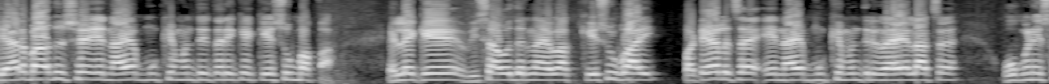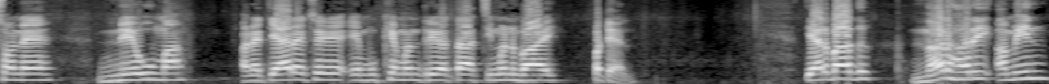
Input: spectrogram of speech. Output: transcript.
ત્યારબાદ છે એ નાયબ મુખ્યમંત્રી તરીકે કેશુબાપા એટલે કે વિસાવદરના એવા કેશુભાઈ પટેલ છે, એ નાયબ મુખ્યમંત્રી રહેલા છે ઓગણીસો ને નેવુંમાં. અને ત્યારે છે એ મુખ્યમંત્રી હતા ચિમનભાઈ પટેલ. ત્યારબાદ નરહરિ અમીન,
